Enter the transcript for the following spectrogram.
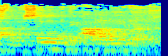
For the singing of the Alleluia verse.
